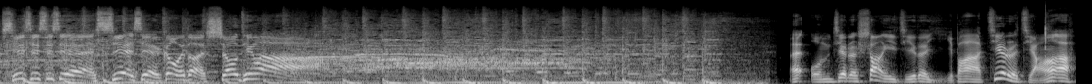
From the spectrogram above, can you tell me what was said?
谢谢谢谢谢谢各位的收听啦！哎，我们接着上一集的尾巴接着讲啊。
